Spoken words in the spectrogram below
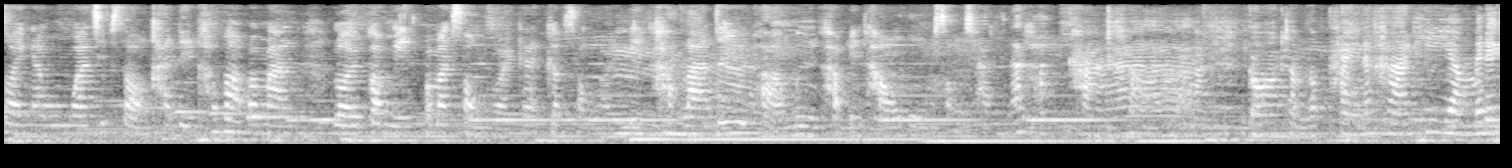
ซอยงามวงวาน 12 ค่ะเดินเข้ามาประมาณร้อยกว่าเมตรประมาณ 200กันเกือบ200 เมตรค่ะร้านจะอยู่ขวามือค่ะเป็นทาวน์โฮมสองชั้นนะคะค่ะ ก็สำหรับใครนะคะที่ยังไม่ได้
